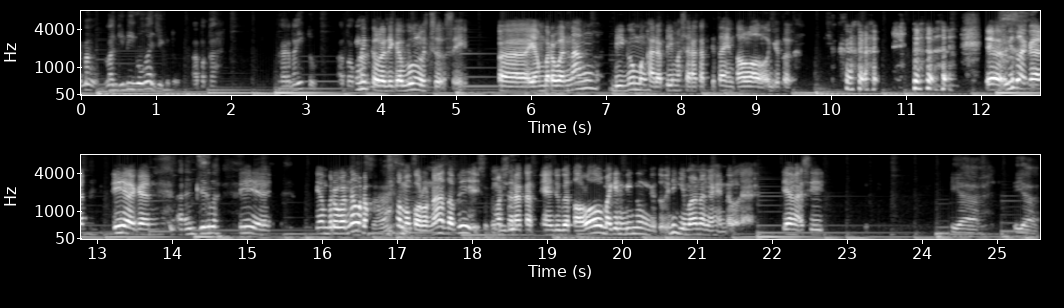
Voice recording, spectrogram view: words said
emang lagi bingung aja gitu. Apakah karena itu atau ini kalau digabung lucu sih. Eh, yang berwenang bingung menghadapi masyarakat kita yang tolol gitu. Ya bisa kan? Iya kan? Anjir lah. Iya. Yang berwenang udah Bisa. sama corona tapi Bisa, masyarakatnya juga tolol makin bingung gitu. Ini gimana nggak handle ya ya nggak sih? Iya, iya.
